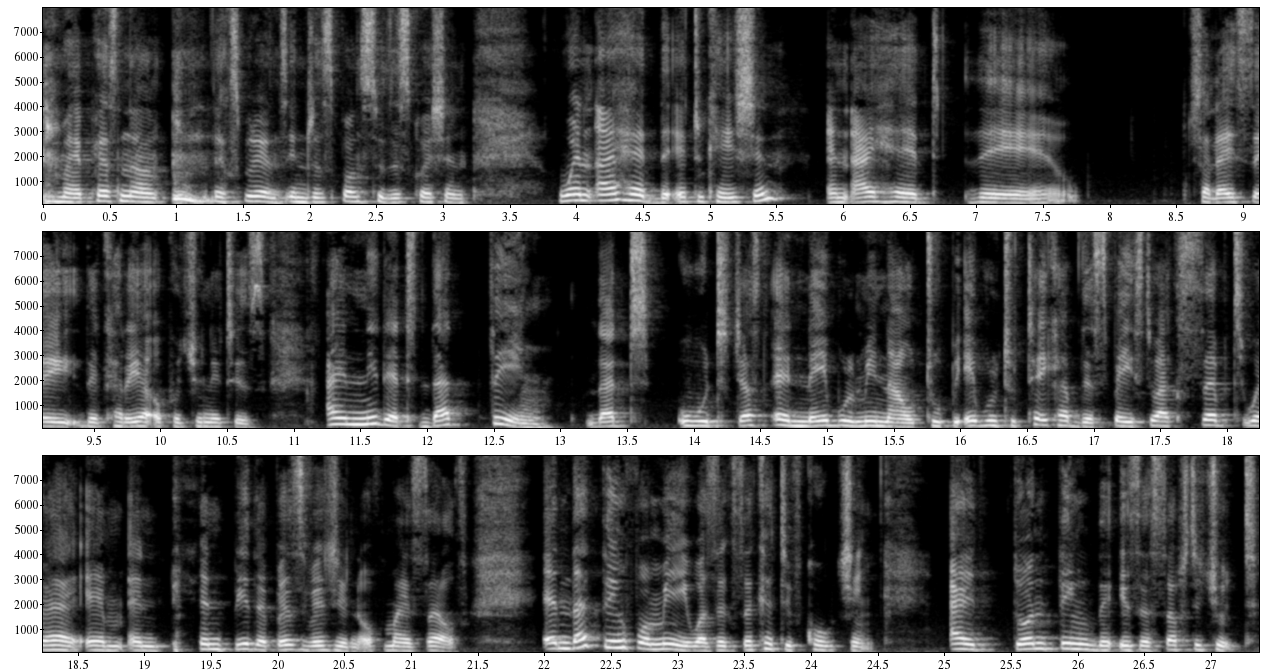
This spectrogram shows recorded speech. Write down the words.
my personal experience in response to this question when i had the education and i had the shall I say, the career opportunities. I needed that thing that would just enable me now to be able to take up the space to accept where I am and and be the best version of myself. And that thing for me was executive coaching. I don't think there is a substitute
